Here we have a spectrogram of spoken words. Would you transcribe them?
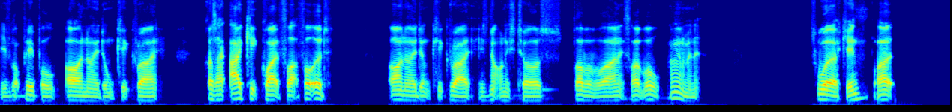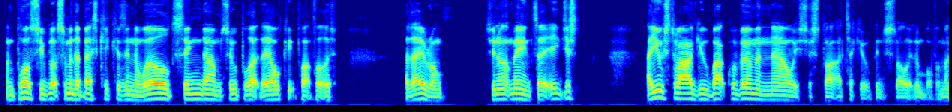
you've got people. Oh no, he don't kick right, because I, I kick quite flat footed. Oh no, he don't kick right. He's not on his toes. Blah blah blah, and it's like, well, hang on a minute. It's working, like, and plus you've got some of the best kickers in the world. Singdam, Super, like they all kick flat footed. Are they wrong? Do you know what I mean? So it just. I used to argue back with him, and now it's just like I take it up in salt. It don't bother me.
